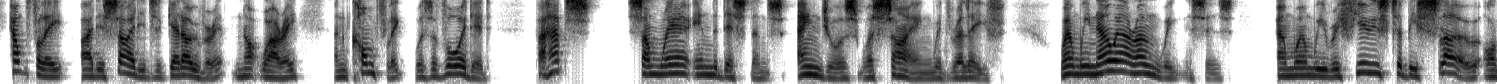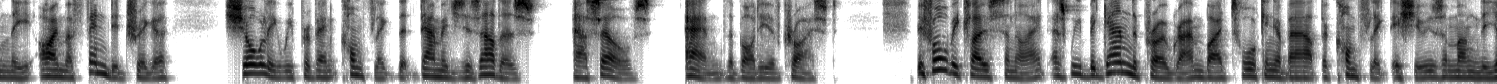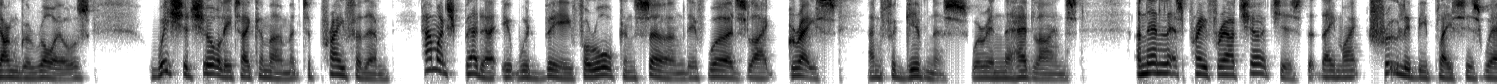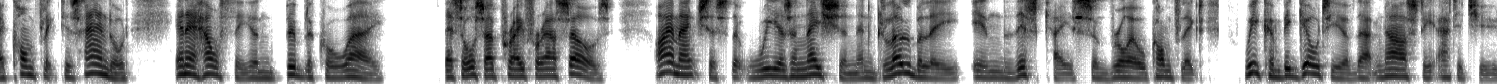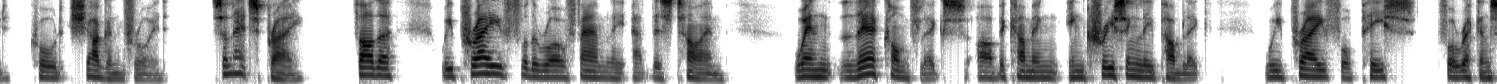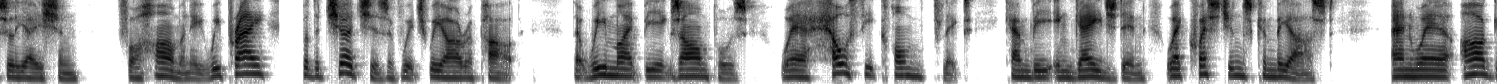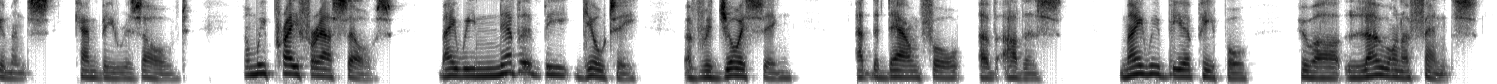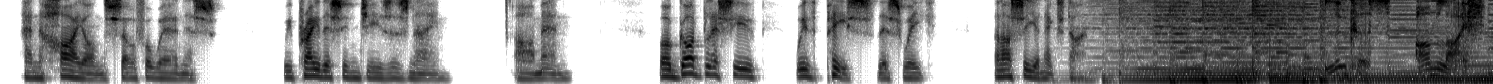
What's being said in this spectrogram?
Helpfully, I decided to get over it, not worry, and conflict was avoided. Perhaps somewhere in the distance, angels were sighing with relief. When we know our own weaknesses, and when we refuse to be slow on the I'm offended trigger, surely we prevent conflict that damages others, ourselves, and the body of Christ. Before we close tonight, as we began the programme by talking about the conflict issues among the younger royals, we should surely take a moment to pray for them. How much better it would be for all concerned if words like grace and forgiveness were in the headlines. And then let's pray for our churches that they might truly be places where conflict is handled in a healthy and biblical way. Let's also pray for ourselves I am anxious that we as a nation and globally, in this case of royal conflict, we can be guilty of that nasty attitude called Schadenfreude. So let's pray. Father, we pray for the royal family at this time when their conflicts are becoming increasingly public. We pray for peace, for reconciliation, for harmony. We pray for the churches of which we are a part that we might be examples where healthy conflict can be engaged in, where questions can be asked, and where arguments can be resolved. And we pray for ourselves. May we never be guilty of rejoicing at the downfall of others. May we be a people who are low on offense and high on self awareness. We pray this in Jesus' name. Amen. Well, God bless you with peace this week, and I'll see you next time. Lucas on Life.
